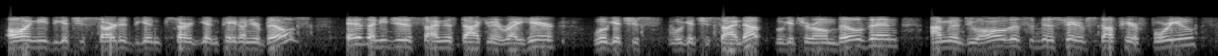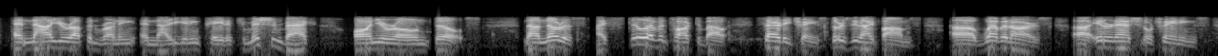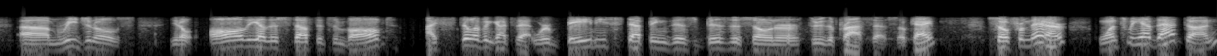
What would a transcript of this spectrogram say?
All I need to get you started to get start getting paid on your bills is I need you to sign this document right here We'll get you we'll get you signed up. We'll get your own bills in. I'm going to do all this administrative stuff here for you, and now you're up and running, and now you're getting paid a commission back on your own bills. Now, notice I still haven't talked about Saturday trainings, Thursday night BOMs, uh, webinars, uh, international trainings, um, regionals, you know, all the other stuff that's involved. I still haven't got to that. We're baby stepping this business owner through the process, okay? So from there, once we have that done,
